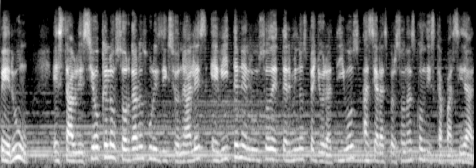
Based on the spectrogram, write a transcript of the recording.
Perú estableció que los órganos jurisdiccionales eviten el uso de términos peyorativos hacia las personas con discapacidad.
